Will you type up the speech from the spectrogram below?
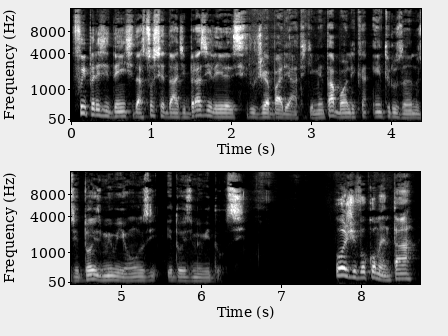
Fui presidente da Sociedade Brasileira de Cirurgia Bariátrica e Metabólica entre os anos de 2011 e 2012. Hoje vou comentar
